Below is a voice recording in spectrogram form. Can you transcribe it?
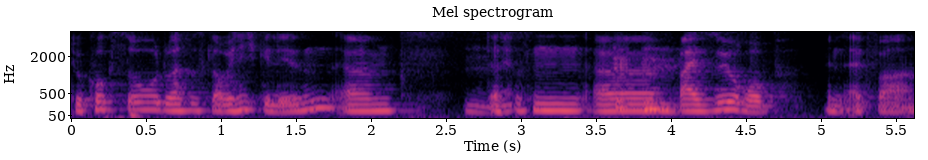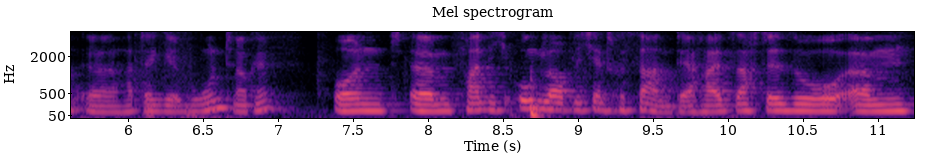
du guckst so, du hast es glaube ich nicht gelesen. Ähm, das ist ein äh, bei Sörup in etwa äh, hat er gewohnt Okay. und ähm, fand ich unglaublich interessant. Der halt sagte so, ähm,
